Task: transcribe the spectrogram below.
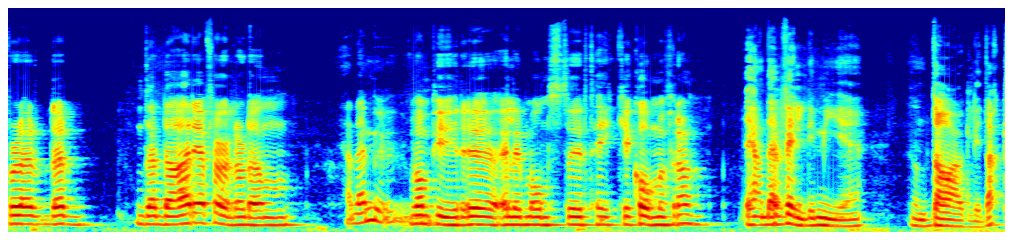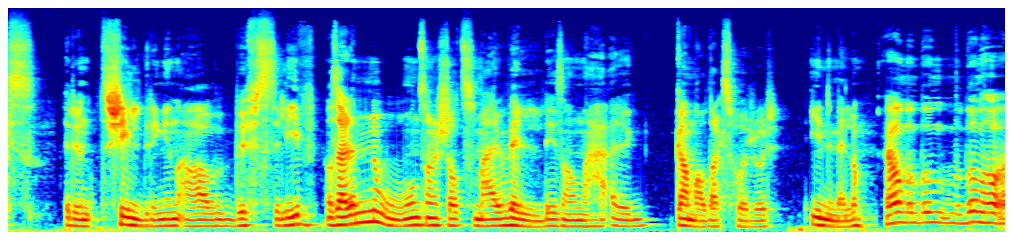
for det er, det, er, det er der jeg føler den vampyr- eller monster-taket kommer fra. Ja, det er veldig mye sånn dagligdags rundt skildringen av Buffs liv. Og så er det noen sånne shots som er veldig sånn gammeldags horror innimellom. Ja, den, den, den har,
